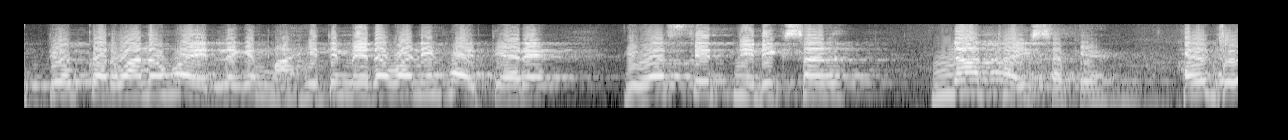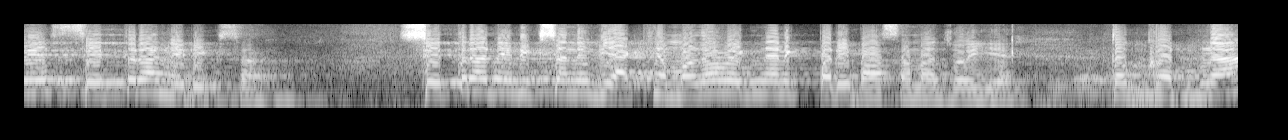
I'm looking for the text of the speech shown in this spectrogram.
ઉપયોગ કરવાનો હોય એટલે કે માહિતી મેળવવાની હોય ત્યારે વ્યવસ્થિત નિરીક્ષણ ન થઈ શકે. હવે જોઈએ ક્ષેત્ર નિરીક્ષણ. ક્ષેત્ર નિરીક્ષણની વ્યાખ્યા મનોવૈજ્ઞાનિક પરિભાષામાં જોઈએ તો ઘટના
